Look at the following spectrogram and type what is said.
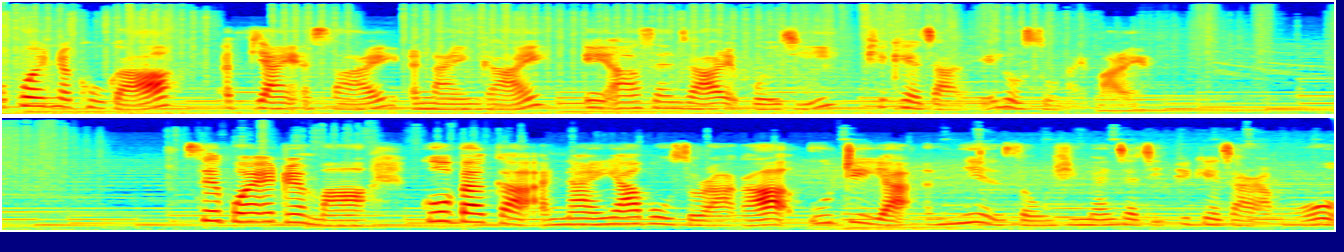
အဖွဲ့နှစ်ခုကအပြိုင်အဆိုင်အနိုင်ကိုင်းအင်အားဆန်းကြတဲ့ပွဲကြီးဖြစ်ခဲ့ကြတယ်လို့ဆိုနိုင်ပါတယ်စစ်ပွဲအတွင်းမှာကိုယ့်ဘက်ကအနိုင်ရဖို့ဆိုတာကဥတီရအမြင့်ဆုံးရည်မှန်းချက်ကြီးဖြစ်ခဲ့ကြတာမို့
